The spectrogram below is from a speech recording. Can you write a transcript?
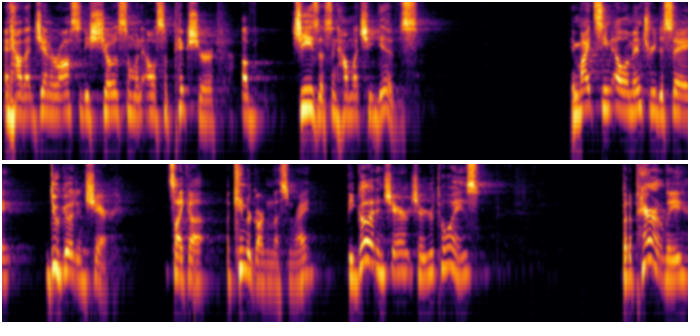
and how that generosity shows someone else a picture of Jesus and how much he gives. It might seem elementary to say, do good and share. It's like a, a kindergarten lesson, right? Be good and share, share your toys. But apparently,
